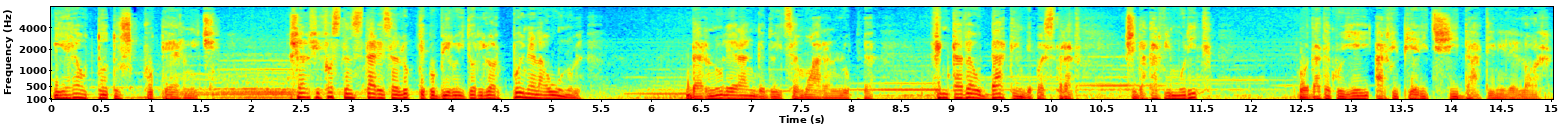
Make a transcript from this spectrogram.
erau totuși puternici și ar fi fost în stare să lupte cu biruitorilor până la unul, dar nu le era îngăduit să moară în luptă, fiindcă aveau datini de păstrat și dacă ar fi murit, odată cu ei ar fi pierit și datinile lor.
